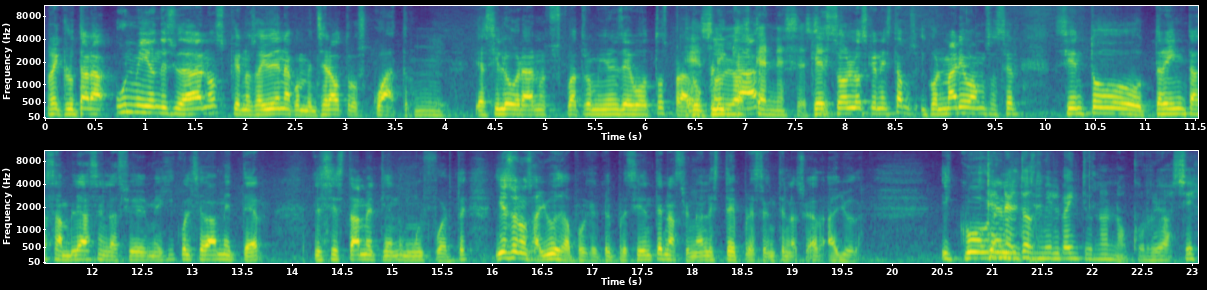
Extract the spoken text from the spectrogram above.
reclutar a un millón de ciudadanos que nos ayuden a convencer a otros cuatro. Y así lograr nuestros cuatro millones de votos para Que son los duplicar. que que son los que necesitamos. Y con Mario vamos a hacer 130 asambleas en la Ciudad de México. Él se va a meter, él se está metiendo muy fuerte. Y eso nos ayuda, porque que el presidente nacional esté presente en la ciudad ayuda. Y con Que en el- el 2021 no ocurrió así.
